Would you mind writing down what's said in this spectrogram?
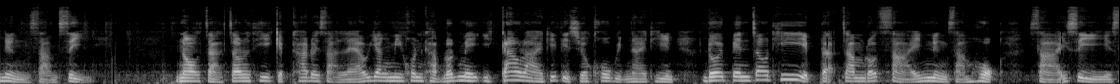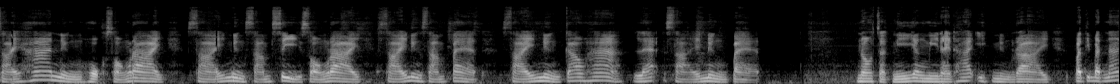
134 นอกจากเจ้าหน้าที่เก็บค่าโดยสารแล้ว ยังมีคนขับรถเมย์อีก 9 รายที่ติดเชื้อโควิด -19 โดยเป็นเจ้าที่ประจำรถสาย 136 สาย 4 สาย 516 2 ราย สาย 134 2 ราย สาย 138 สาย 195 และสาย 18 นอกจากนี้ยังมีนายท่าอีกหนึ่งราย ปฏิบัติหน้า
